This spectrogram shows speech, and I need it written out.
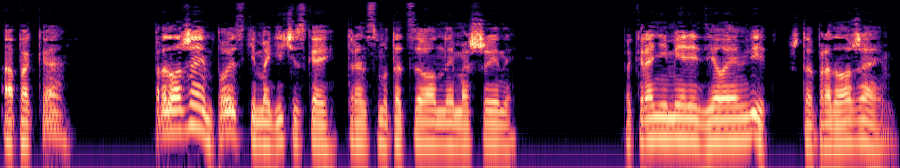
А пока продолжаем поиски магической трансмутационной машины. По крайней мере, делаем вид, что продолжаем.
